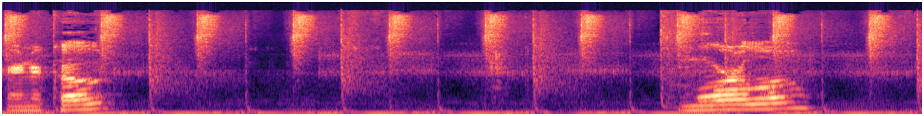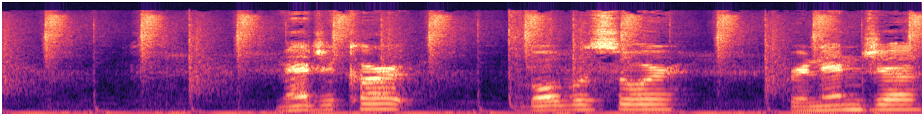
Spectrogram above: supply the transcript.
Trainer code. Morelull. Magikarp. Bulbasaur. Greninja.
